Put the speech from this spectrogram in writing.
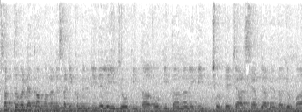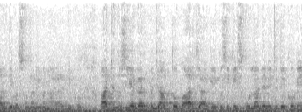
ਸਭ ਤੋਂ ਵੱਡਾ ਕੰਮ ਉਹਨਾਂ ਨੇ ਸਾਡੀ ਕਮਿਊਨਿਟੀ ਦੇ ਲਈ ਜੋ ਕੀਤਾ, ਉਹ ਕੀਤਾ ਉਹਨਾਂ ਨੇ ਕਿ ਛੋਟੇ ਚਾਰ ਸਾਹਿਬਜ਼ਾਦਿਆਂ ਦਾ ਜੋ ਬਾਲ ਦਿਵਸ ਉਹਨਾਂ ਨੇ ਮਨਾਇਆ ਹੈ। ਦੇਖੋ, ਅੱਜ ਤੁਸੀਂ ਅਗਰ ਪੰਜਾਬ ਤੋਂ ਬਾਹਰ ਜਾ ਕੇ ਤੁਸੀਂ ਕਈ ਸਕੂਲਾਂ ਦੇ ਵਿੱਚ ਦੇਖੋਗੇ,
